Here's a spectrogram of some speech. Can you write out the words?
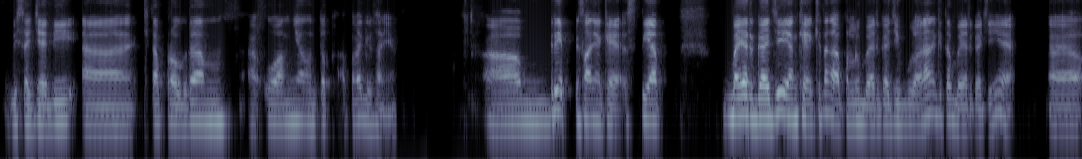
bisa jadi uh, kita program uh, uangnya untuk apa lagi misalnya? Um, drip misalnya kayak setiap bayar gaji yang kayak kita nggak perlu bayar gaji bulanan kita bayar gajinya uh,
